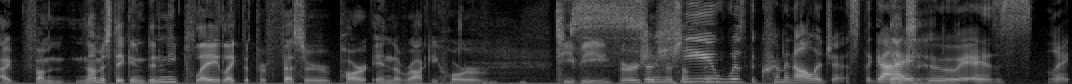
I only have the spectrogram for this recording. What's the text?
I, if I'm not mistaken, didn't he play like the professor part in the Rocky Horror TV version so or something? he was the criminologist, the guy who is like,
